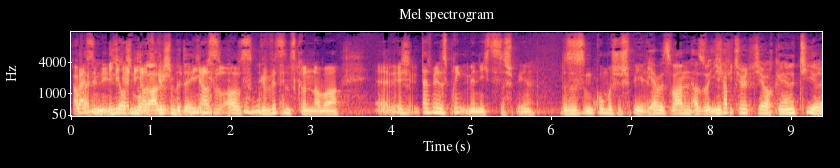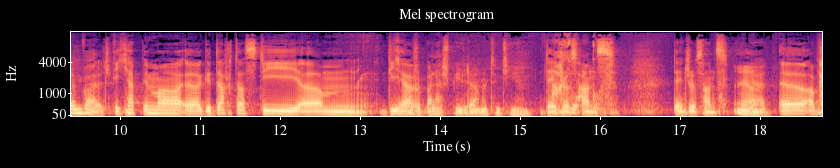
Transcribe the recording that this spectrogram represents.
Aber weiß ich nicht aus moralischen Ge- Bedenken. Nicht aus, aus Gewissensgründen, aber äh, ich dachte mir, das bringt mir nichts, das Spiel. Das ist ein komisches Spiel. ja, aber es waren also ich habe tötet ja auch gerne Tiere im Wald. ich habe immer äh, gedacht, dass die ähm, die Das komische Ballerspiel da mit den Tieren. Dangerous so, oh Hans Dangerous Hans Ja. Äh, aber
